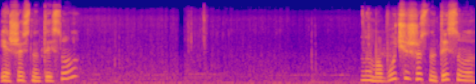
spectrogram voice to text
Я щось натиснула? Ну, мабуть, щось натиснула.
